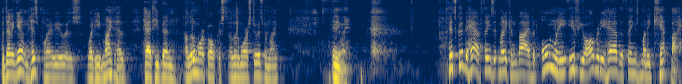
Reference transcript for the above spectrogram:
But then again, his point of view is what he might have had he been a little more focused, a little more stewardsmanlike. Anyway, it's good to have things that money can buy, but only if you already have the things money can't buy.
